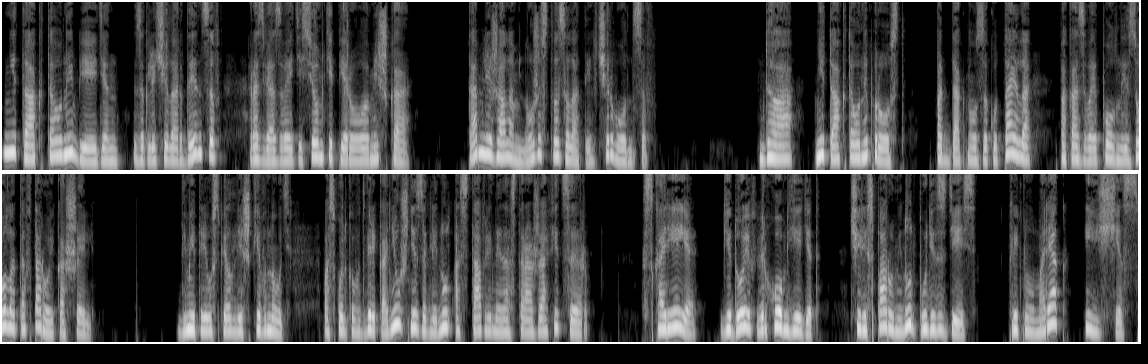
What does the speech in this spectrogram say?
Не так-то он и беден, заключил Ордынцев, развязывая тесемки первого мешка. Там лежало множество золотых червонцев. Да, не так-то он и прост, поддакнул Закутайло, показывая полный золота второй кошель. Дмитрий успел лишь кивнуть, поскольку в дверь конюшни заглянул оставленный на страже офицер. Скорее, Гедоев верхом едет. Через пару минут будет здесь, крикнул моряк и исчез.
